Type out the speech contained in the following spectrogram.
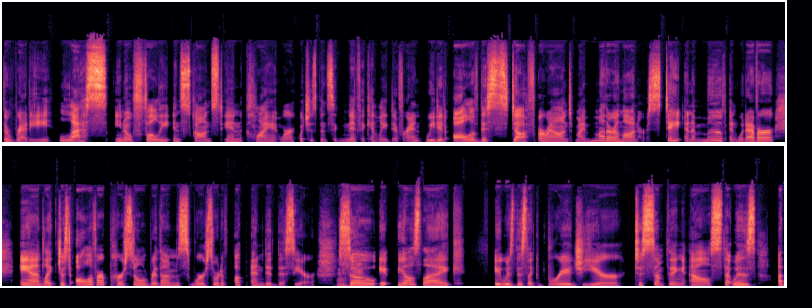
the ready, less, you know, fully ensconced in client work, which has been significantly different. We did all of this stuff around my mother in law and her state and a move and whatever. And like just all of our personal rhythms were sort of upended this year. Mhm. So it feels like it was this like bridge year to something else that was a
